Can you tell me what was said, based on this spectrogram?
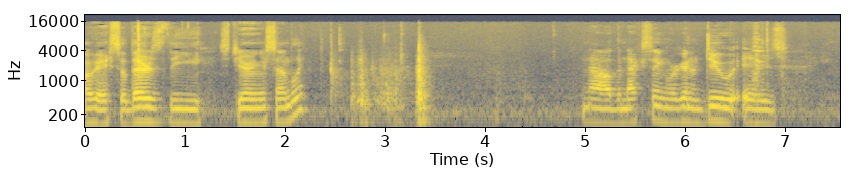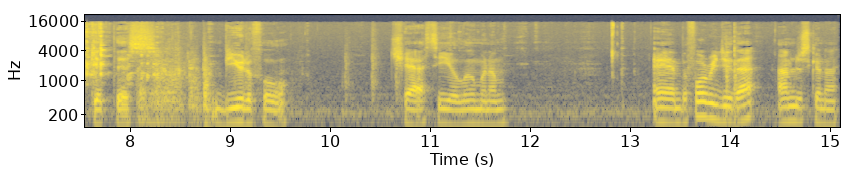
okay, so there's the steering assembly. Now the next thing we're gonna do is get this beautiful chassis aluminum. And before we do that, I'm just gonna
